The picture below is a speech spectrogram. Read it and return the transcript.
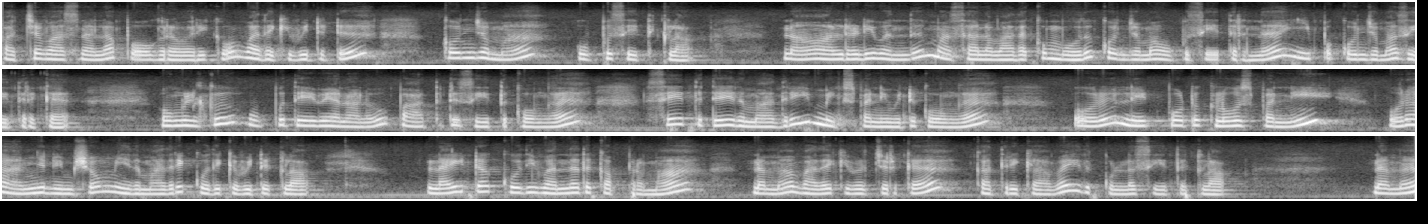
பச்சை வாசனைலாம் போகிற வரைக்கும் வதக்கி விட்டுட்டு கொஞ்சமாக உப்பு சேர்த்துக்கலாம். நான் ஆல்ரெடி வந்து மசாலா வதக்கும் போது கொஞ்சமாக உப்பு சேர்த்துருந்தேன். இப்போ கொஞ்சமாக சேர்த்துருக்கேன். உங்களுக்கு உப்பு தேவையான அளவு பார்த்துட்டு சேர்த்துக்கோங்க. சேர்த்துட்டு இது மாதிரி மிக்ஸ் பண்ணி விட்டுக்கோங்க. ஒரு லிட் போட்டு க்ளோஸ் பண்ணி ஒரு அஞ்சு நிமிஷம் இது மாதிரி கொதிக்க விட்டுக்கலாம். லைட்டாக கொதி வந்ததுக்கப்புறமா நம்ம வதக்கி வச்சுருக்க கத்திரிக்காவை இதுக்குள்ளே சேர்த்துக்கலாம். நம்ம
